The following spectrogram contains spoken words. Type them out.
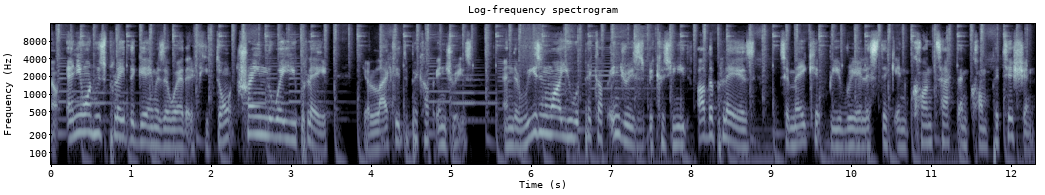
Now, anyone who's played the game is aware that if you don't train the way you play, you're likely to pick up injuries. And the reason why you would pick up injuries is because you need other players to make it be realistic in contact and competition.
